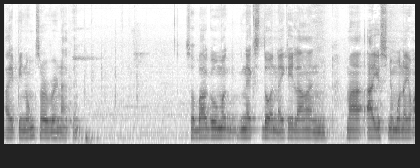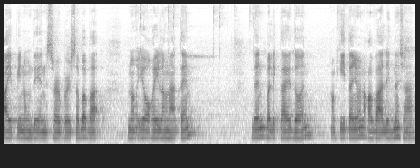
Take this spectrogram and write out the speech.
IP ng server natin So bago mag next doon ay kailangan maayos nyo muna yung IP ng DNS server sa baba. No, i-okay lang natin. Then balik tayo doon. Makita nyo naka-valid na siya.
